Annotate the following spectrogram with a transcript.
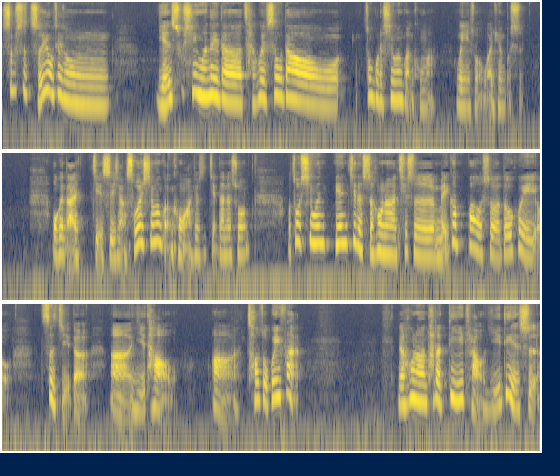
是不是只有这种严肃新闻类的才会受到中国的新闻管控吗？我跟你说，完全不是。我给大家解释一下，所谓新闻管控啊，就是简单的说，我做新闻编辑的时候呢，其实每个报社都会有自己的呃一套啊、呃、操作规范。然后呢，它的第一条一定是，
